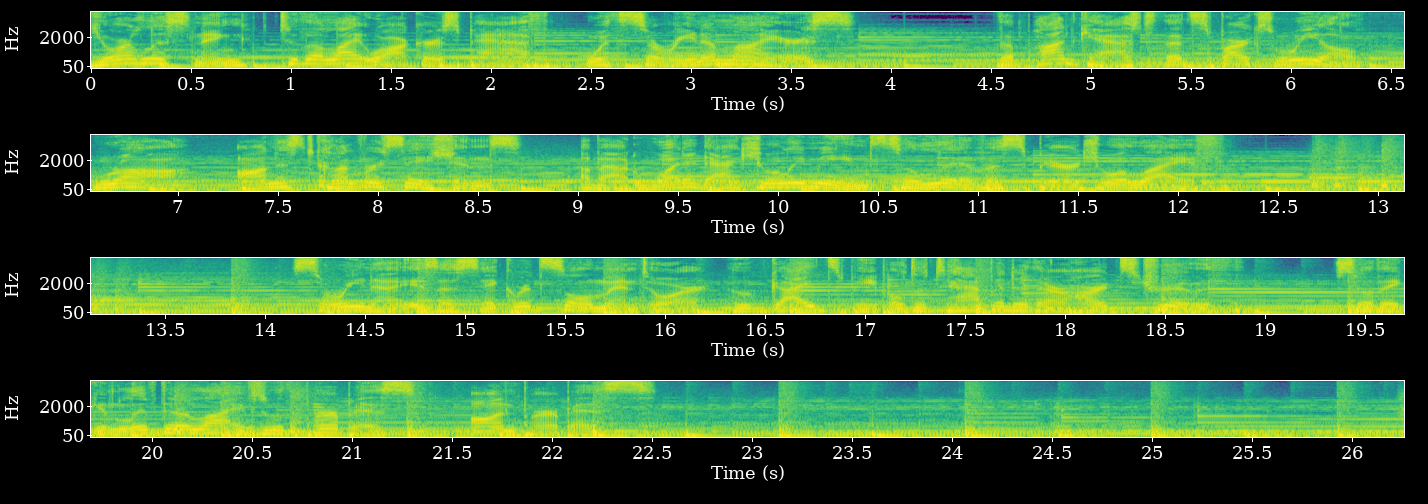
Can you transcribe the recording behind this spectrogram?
You're listening to The Lightwalker's Path with Serena Myers, the podcast that sparks real, raw, honest conversations about what it actually means to live a spiritual life. Serena is a sacred soul mentor who guides people to tap into their heart's truth so they can live their lives with purpose on purpose.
